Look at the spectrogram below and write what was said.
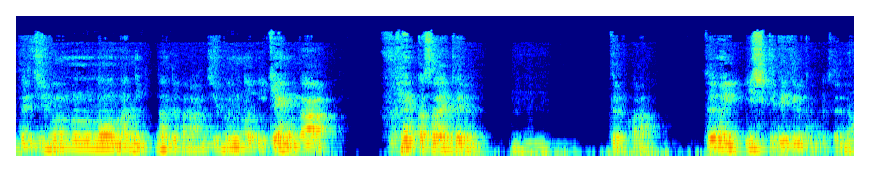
で、自分の、何、なんていうかな、自分の意見が普遍化されてるうんっていうのかな。っていうのを意識できると思うんですよね。あ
